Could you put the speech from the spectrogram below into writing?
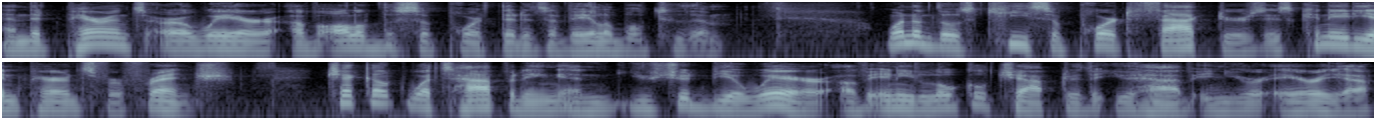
and that parents are aware of all of the support that is available to them. One of those key support factors is Canadian Parents for French. Check out what's happening and you should be aware of any local chapter that you have in your area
